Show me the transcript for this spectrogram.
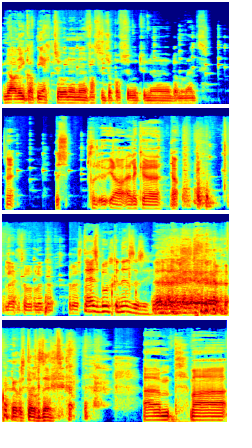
Nou nee, ik had niet echt zo'n een, vaste job of zo toen, eh, op dat moment. Dus voor u, ja, eigenlijk, eh ja. Blijf zo gelukkig. Tijdsboeken is dus. hè. Ja, we stel gezegd. Ehm, maar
